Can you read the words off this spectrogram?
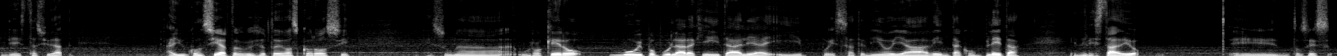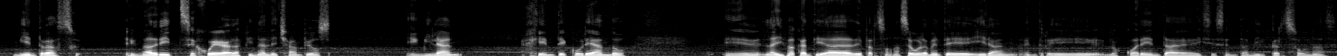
de esta ciudad, hay un concierto, el concierto de Vasco Rossi. Es una, un rockero muy popular aquí en Italia y pues ha tenido ya venta completa en el estadio. Eh, entonces, mientras en Madrid se juega la final de Champions, en Milán gente coreando eh, la misma cantidad de personas. Seguramente irán entre los 40 y 60 mil personas,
